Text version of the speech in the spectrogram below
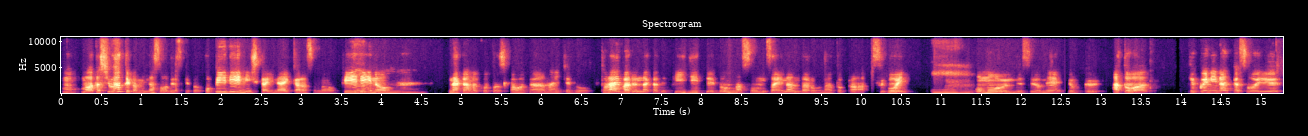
もまあ、私はっていうかみんなそうですけど、PD にしかいないから、その PD の中のことしかわからないけど、トライバルの中で PD ってどんな存在なんだろうなとか、すごいうん思うんですよね、よく。あとは逆になんかそういう、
